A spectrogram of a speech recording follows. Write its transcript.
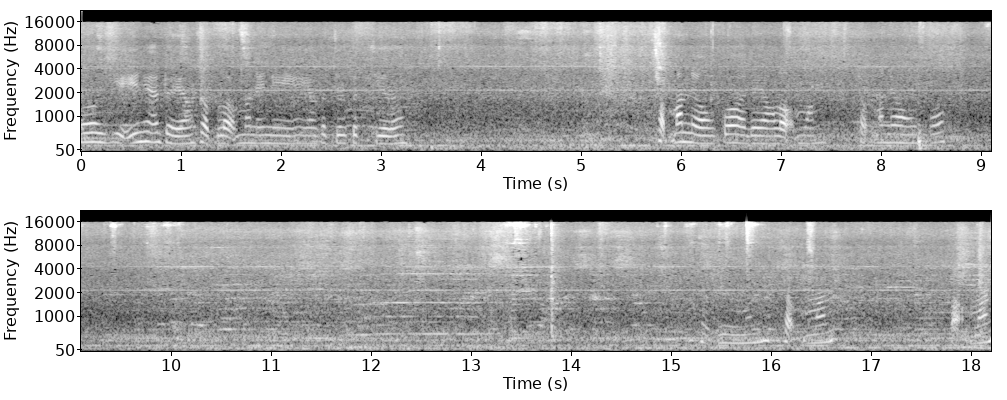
Oh iya ini ada yang saplokman ini yang kecil-kecil. Sapman yongko ada yang lokman. Sapman yongko. Sapman sapman sapman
